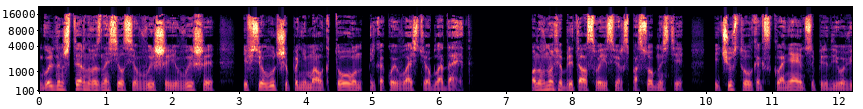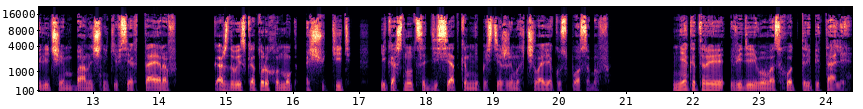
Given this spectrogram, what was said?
Гольденштерн возносился выше и выше, и все лучше понимал, кто он и какой властью обладает. Он вновь обретал свои сверхспособности и чувствовал, как склоняются перед его величием баночники всех тайеров, каждого из которых он мог ощутить и коснуться десяткам непостижимых человеку способов. Некоторые, видя его восход, трепетали.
